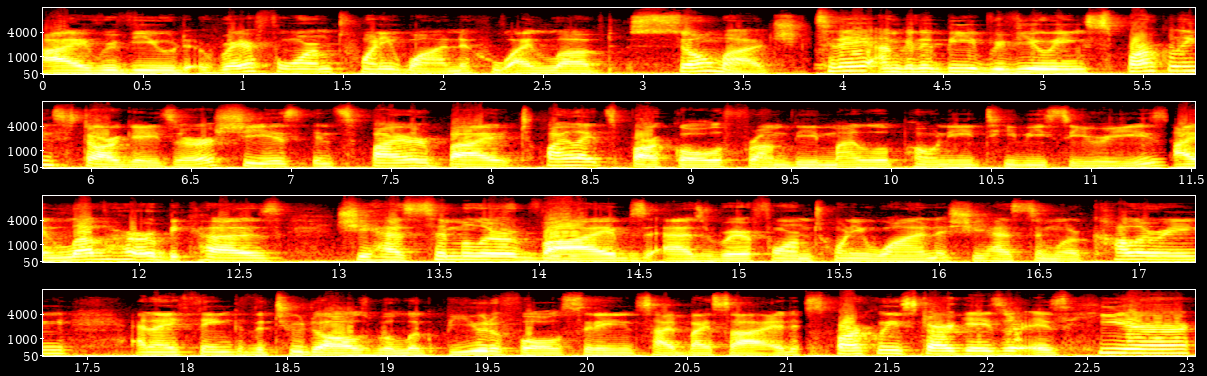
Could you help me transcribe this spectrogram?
I reviewed Rareform 21, who I loved so much. Today I'm going to be reviewing Sparkling Stargazer. She is inspired by Twilight Sparkle from the My Little Pony TV series. I love her because she has similar vibes as Rareform 21. She has similar coloring, and I think the two dolls will look beautiful sitting side by side. Sparkling Stargazer is here.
